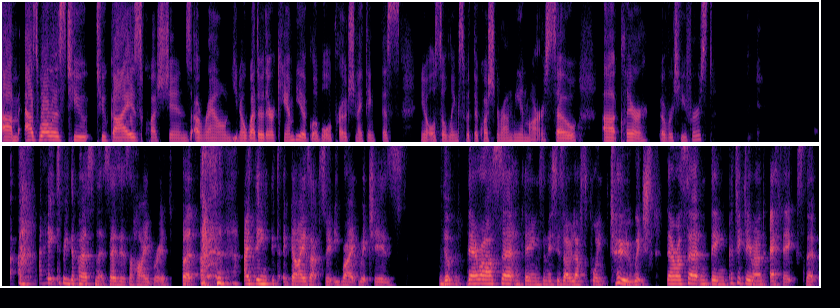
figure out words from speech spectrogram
um, as well as to, to Guy's questions around, you know, whether there can be a global approach. And I think this, you know, also links with the question around Myanmar. So uh, Claire, over to you first. I hate to be the person that says it's a hybrid, but I think Guy is absolutely right, which is that there are certain things, and this is Olaf's point too, which there are certain things, particularly around ethics, that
